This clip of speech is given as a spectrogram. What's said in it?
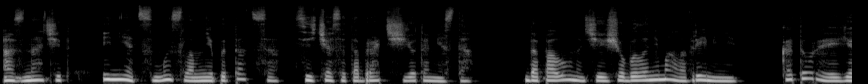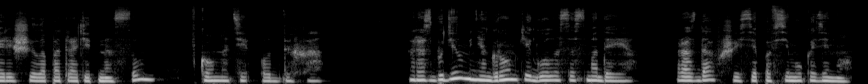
а значит, и нет смысла мне пытаться сейчас отобрать чье-то место. До полуночи еще было немало времени, которое я решила потратить на сон в комнате отдыха. Разбудил меня громкий голос Асмодея, раздавшийся по всему казино.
